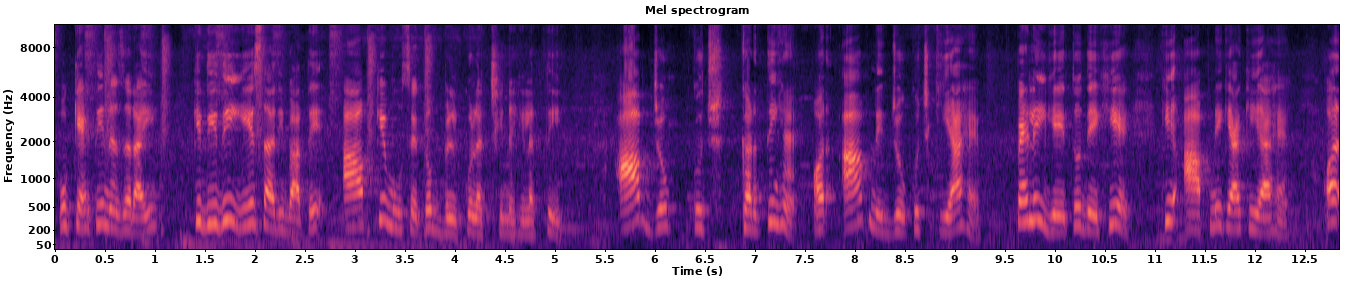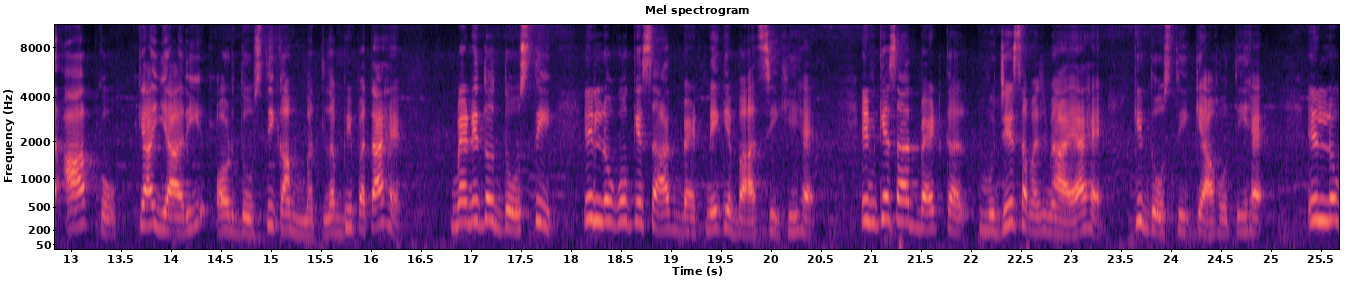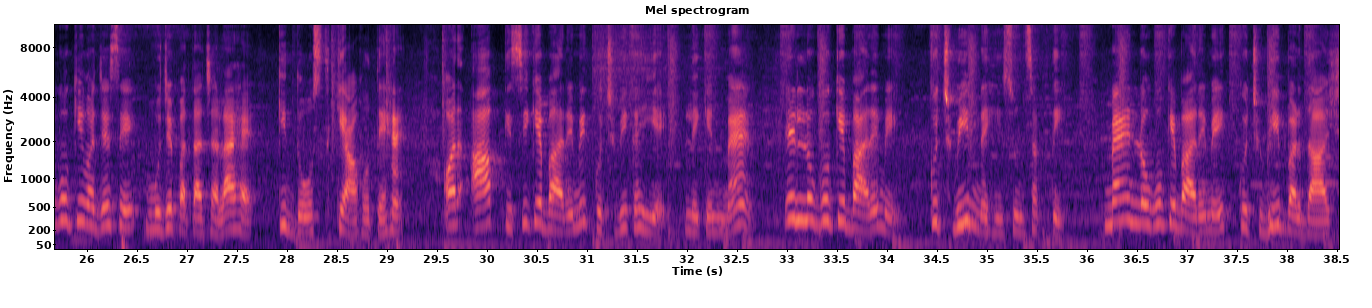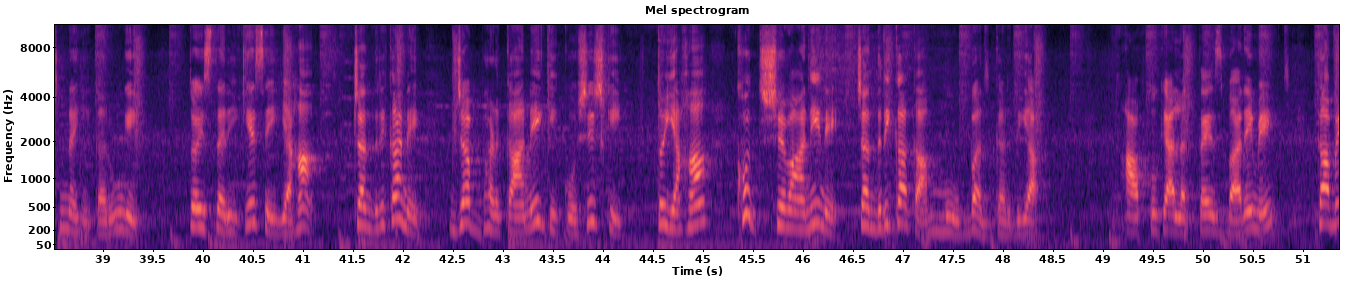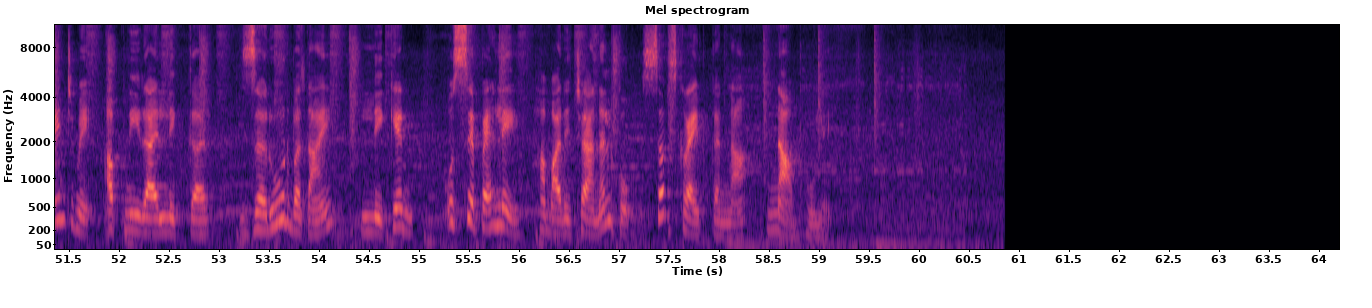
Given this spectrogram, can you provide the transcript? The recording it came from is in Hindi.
वो कहती नज़र आई कि, दीदी, ये सारी बातें आपके मुँह से तो बिल्कुल अच्छी नहीं लगती। आप जो कुछ करती हैं और आपने जो कुछ किया है, पहले ये तो देखिए कि आपने क्या किया है और आपको क्या यारी और दोस्ती का मतलब भी पता है। मैंने तो दोस्ती इन लोगों के साथ बैठने के बाद सीखी है। इनके साथ बैठकर मुझे समझ में आया है कि दोस्ती क्या होती है। इन लोगों की वजह से मुझे पता चला है कि दोस्त क्या होते हैं। और आप किसी के बारे में कुछ भी कहिए, लेकिन मैं इन लोगों के बारे में कुछ भी नहीं सुन सकती। मैं इन लोगों के बारे में कुछ भी बर्दाश्त नहीं करूँगी। तो इस तरीके से यहाँ चंद्रिका ने जब भड़काने की कोशिश की तो यहाँ खुद शिवानी ने चंद्रिका का मुँह बंद कर दिया। आपको क्या लगता है इस बारे में? कमेंट में अपनी राय लिखकर ज़रूर बताएँ, लेकिन उससे पहले हमारे चैनल को सब्सक्राइब करना ना भूलें।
